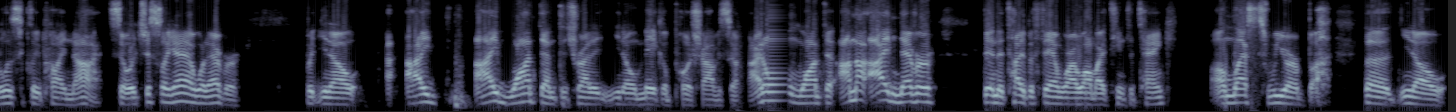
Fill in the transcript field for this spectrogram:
realistically, probably not. So it's just like, yeah, whatever. But you know, I I want them to try to you know make a push. Obviously, I don't want to. I'm not. I've never been the type of fan where I want my team to tank, unless we are the you know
